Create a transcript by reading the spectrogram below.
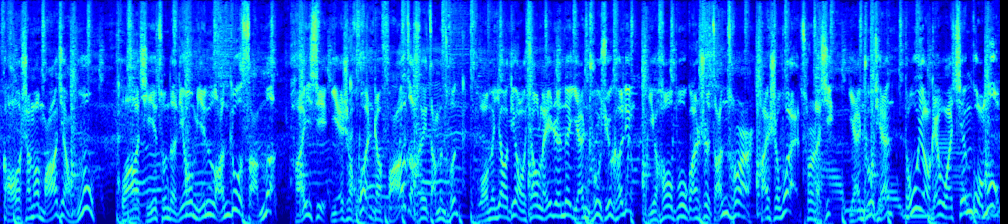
搞什么麻将屋？花旗村的刁民懒惰散漫，排戏也是换着法子黑咱们村。我们要吊销雷人的演出许可令，以后不管是咱村还是外村的戏，演出前都要给我先过目。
